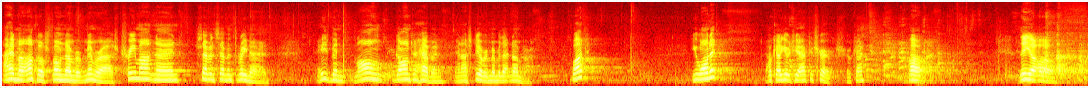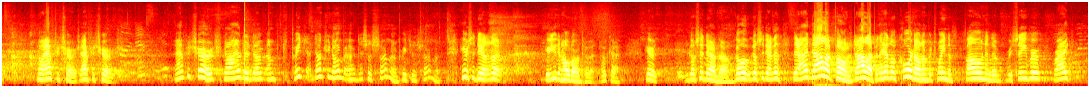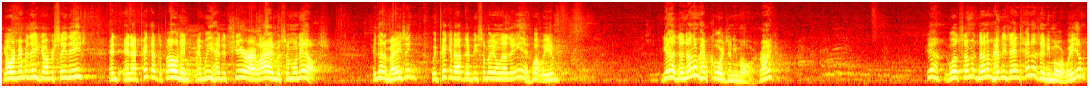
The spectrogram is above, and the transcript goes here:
I had my uncle's phone number memorized: Tremont nine seven seven three nine. He's been long gone to heaven, and I still remember that number. What? You want it? Okay, I'll give it to you after church okay? Uh, the, uh, uh, no, after church, after church. After church, no, I have to, uh, I'm preaching, don't you know, uh, this is a sermon, I'm preaching a sermon. Here's the deal, look, here, you can hold on to it, okay. Here, go sit down though. Go, go sit down. I had dial-up phones, dial-up, and they had a little cord on them between the phone and the receiver, right? Y'all remember these? Y'all ever see these? And, and I'd pick up the phone and, and we had to share our line with someone else. Isn't that amazing? We'd pick it up and there'd be somebody on the other end. What, William? Yeah, none of them have cords anymore, right? Yeah, well, some, none of them have these antennas anymore, William.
